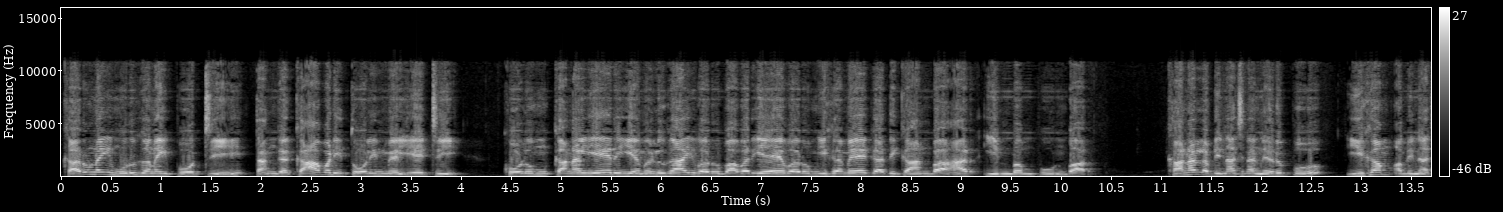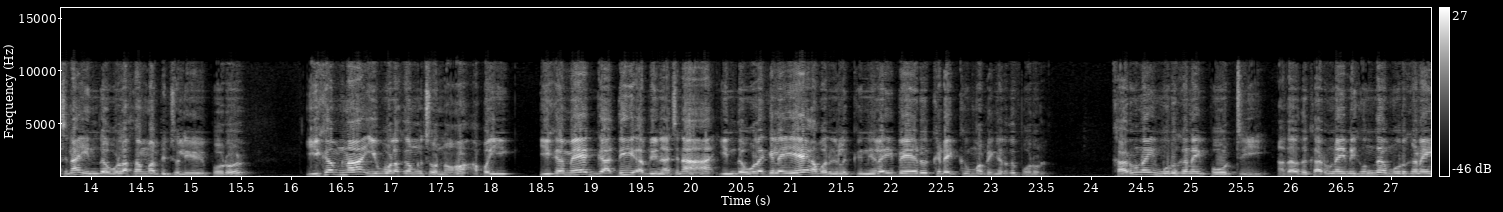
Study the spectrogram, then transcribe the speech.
கருணை முருகனை போற்றி தங்க காவடி தோளின் மேல் ஏற்றி கொழும் கனல் ஏறிய மெழுகாய் வருபவர் ஏ வரும் இகமே கதி காண்பார் இன்பம் பூண்பார். கனல் அப்படின்னாச்சுன்னா நெருப்பு இகம் அப்படின்னாச்சுன்னா இந்த உலகம் அப்படின்னு சொல்லி பொருள். இகம்னா இவ்வுலகம்னு சொன்னோம். அப்ப இ- இகமே கதி அப்படின்னாச்சுன்னா இந்த உலகிலேயே அவர்களுக்கு நிலை பேறு கிடைக்கும் அப்படிங்கிறது பொருள். கருணை முருகனை போற்றி அதாவது கருணை மிகுந்த முருகனை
